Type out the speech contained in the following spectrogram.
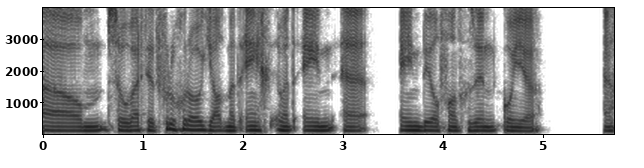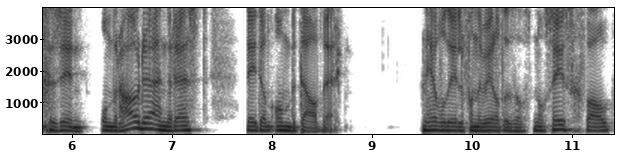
Um, zo werkte het vroeger ook. Je had met één, met één, uh, één deel van het gezin kon je een gezin onderhouden en de rest deed dan onbetaald werk. In heel veel delen van de wereld is dat nog steeds het geval.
